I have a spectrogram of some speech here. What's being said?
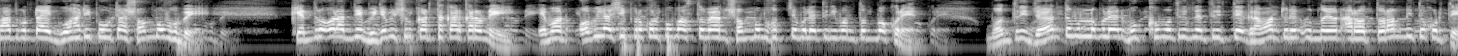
পাঁচ ঘন্টায় গুয়াহাটি পৌঁছা সম্ভব হবে। কেন্দ্র ও রাজ্যে বিজেপি সরকার থাকার কারণেই এমন অবিলাসী প্রকল্প বাস্তবায়ন সম্ভব হচ্ছে বলে তিনি মন্তব্য করেন। মন্ত্রী জয়ন্ত মূল্য বলেন, মুখ্যমন্ত্রীর নেতৃত্বে গ্রামাঞ্চলের উন্নয়ন আরও ত্বরান্বিত করতে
